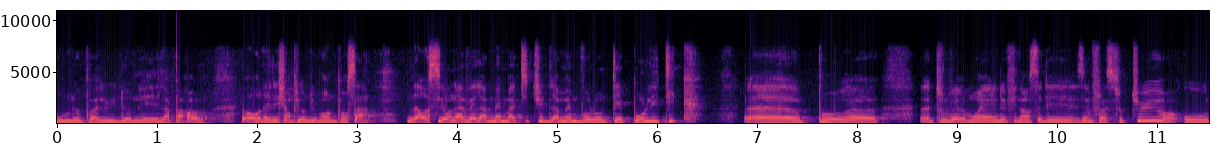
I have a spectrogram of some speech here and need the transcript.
ne pas lui donner la parole. On est les champions du monde pour ça. si on avait la même attitude, la même volonté politique euh, pour euh, trouver le moyen de financer des infrastructures ou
